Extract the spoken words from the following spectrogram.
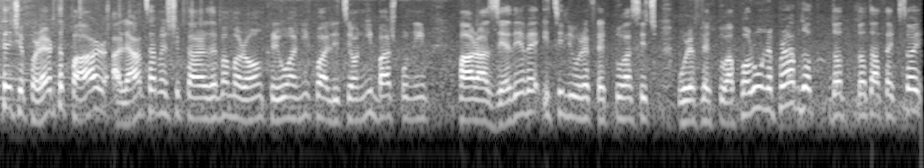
ishte që për herë të parë, Aleanca për Shqiptarët dhe VMRO-ja krijuan një koalicion, një bashkëpunim para zgjedhjeve, i cili u reflektua siç u reflektua. Por unë prapë do do do ta theksoj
